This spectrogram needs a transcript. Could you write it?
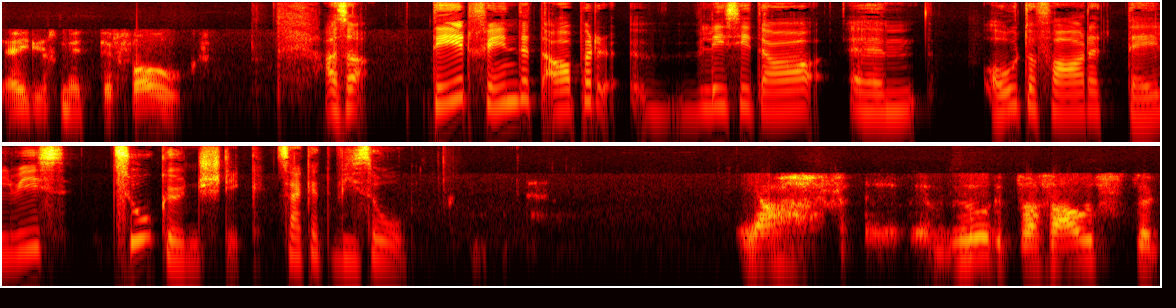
eigentlich mit Erfolg. Also, ihr findet aber, lese da, ähm, Autofahren teilweise zu günstig. Sagt wieso? Ja, schaut, was alles durch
